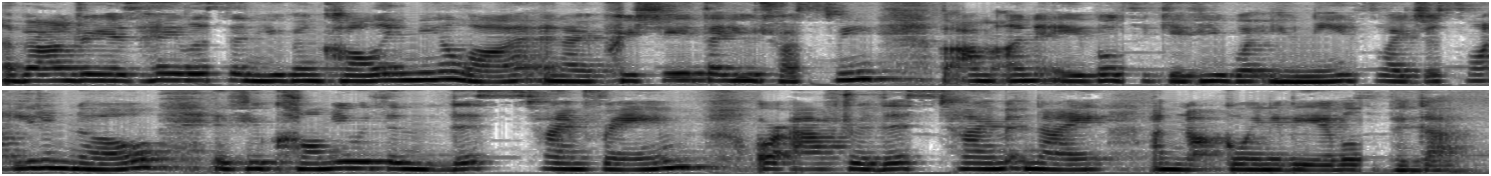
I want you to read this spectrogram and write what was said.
A boundary is, hey, listen, you've been calling me a lot and I appreciate that you trust me, but I'm unable to give you what you need. So I just want you to know if you call me within this time frame or after this time at night, I'm not going to be able to pick up.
